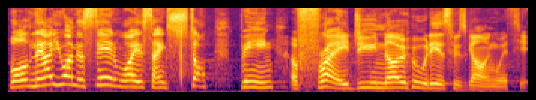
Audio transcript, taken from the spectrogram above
well, now you understand why he's saying, stop being afraid. Do you know who it is who's going with you?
